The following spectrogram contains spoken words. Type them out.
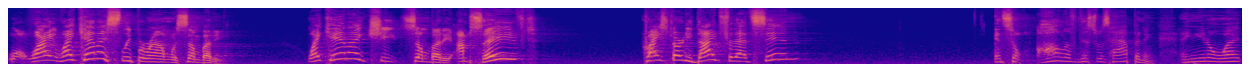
Well, why, why can't I sleep around with somebody? Why can't I cheat somebody? I'm saved. Christ already died for that sin. And so all of this was happening. And you know what?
